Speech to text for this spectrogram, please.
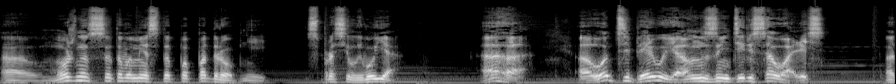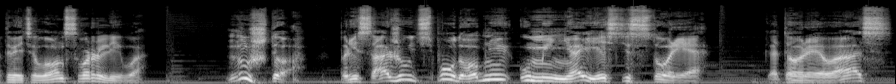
«А можно с этого места поподробней?» — спросил его я. «Ага, а вот теперь вы явно заинтересовались», — ответил он сварливо. «Ну что, присаживайтесь поудобнее, у меня есть история, которая вас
